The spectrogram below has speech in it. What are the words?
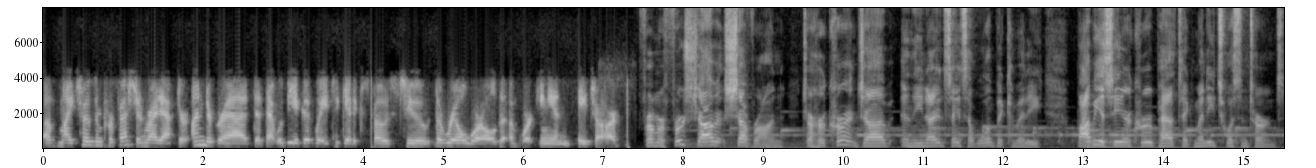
of my chosen profession right after undergrad, that that would be a good way to get exposed to the real world of working in HR. From her first job at Chevron to her current job in the United States Olympic Committee, Bobby has seen her career path take many twists and turns.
